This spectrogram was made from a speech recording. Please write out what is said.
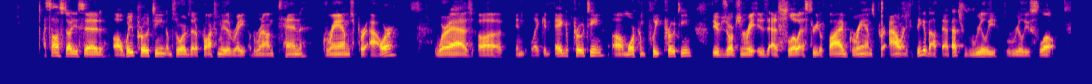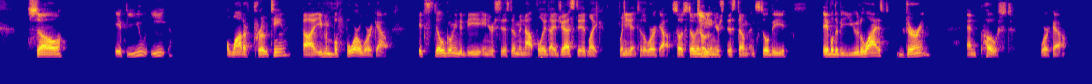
I saw a study said uh, whey protein absorbs at approximately the rate of around 10 grams per hour, whereas uh, in like an egg protein, uh, more complete protein, the absorption rate is as slow as three to five grams per hour. And if you think about that, that's really really slow. So if you eat a lot of protein uh, even before a workout, it's still going to be in your system and not fully digested like when you get into the workout. So it's still going to totally. be in your system and still be able to be utilized during and post workout.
